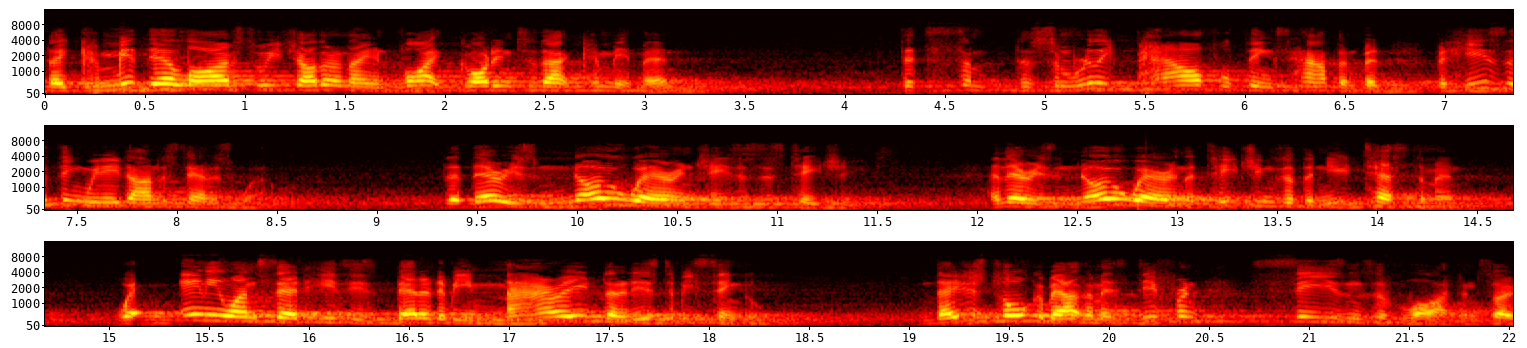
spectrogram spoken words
they commit their lives to each other and they invite God into that commitment, that some, there's some really powerful things happen. But, but here's the thing we need to understand as well that there is nowhere in Jesus' teachings, and there is nowhere in the teachings of the New Testament where anyone said it is better to be married than it is to be single. They just talk about them as different seasons of life. And so,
